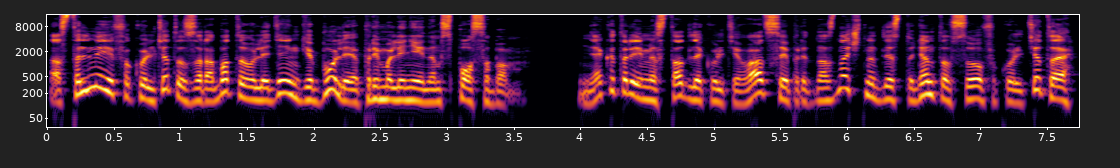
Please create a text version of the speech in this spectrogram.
Остальные факультеты зарабатывали деньги более прямолинейным способом. Некоторые места для культивации, предназначенные для студентов своего факультета,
